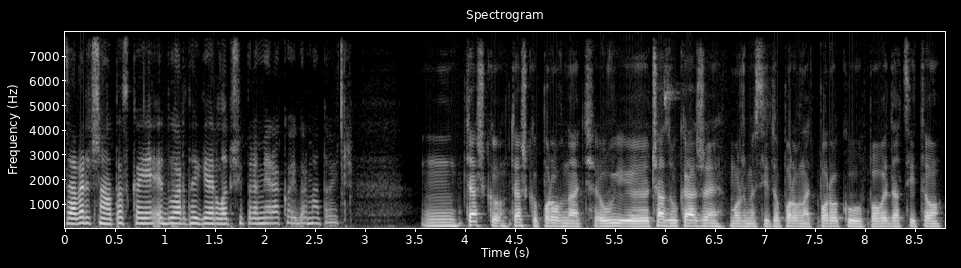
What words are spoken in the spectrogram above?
Záverečná otázka je Eduard Heger lepší premiér ako Igor Matovič? Mm, ťažko, ťažko porovnať. Čas ukáže, môžeme si to porovnať po roku, povedať si to.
